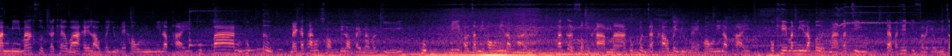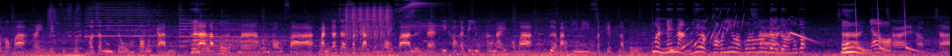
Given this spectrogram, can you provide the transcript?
มันมีมากสุดก็แค่ว่าให้เราไปอยู่ในห้องนิรภัย ทุกบ้าน ทุกตึก แม้กระทั่งช็อปที่เราไปมาเมื่อกี้ ทุกที่เขาจะมีห้องนิรภัย ถ้าเกิดสงครามมาทุกคนจะเข้าไปอยู่ในห้องนิรภัย โอเค มันมีระเบิดมาก็จริง แต่ประเทศอิสราเอลนี่จะบอกว่าไฮเทคสุดๆเขาจะมีโดมป้องกัน เวลาระเบิดมาบนท้องฟ้า มันก็จะสกัดบนท้องฟ้าเลยแต่ที่เขาให้ไปอยู่ข้างใน เพราะว่าเผื่อบางทีมีสะเก็ดระเบิด เหมือนในหนังที่แบบพอเขายิงมาปุ๊บแล้วมันใช่เดินโดนมันก็ ปุ้งอย่างเงี้ยเหรอ ใช่ครับ ใช่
